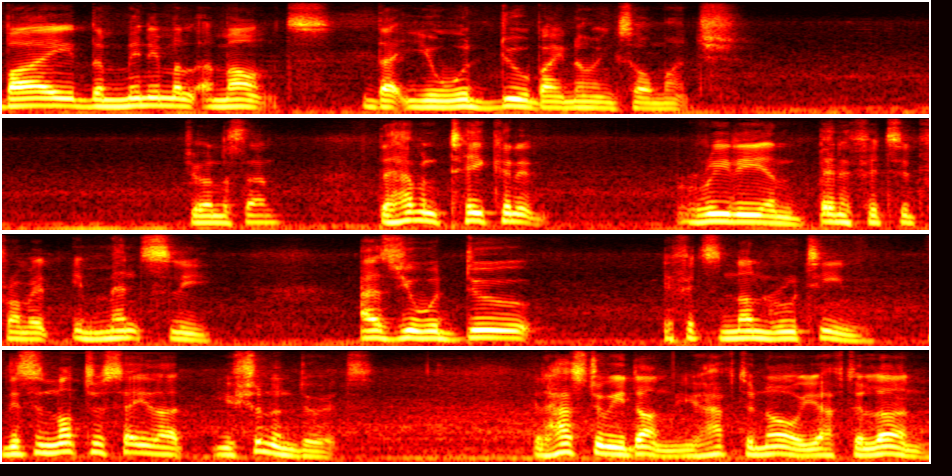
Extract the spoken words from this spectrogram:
by the minimal amounts that you would do by knowing so much. Do you understand? They haven't taken it really and benefited from it immensely as you would do if it's non routine. This is not to say that you shouldn't do it. It has to be done. You have to know, you have to learn.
